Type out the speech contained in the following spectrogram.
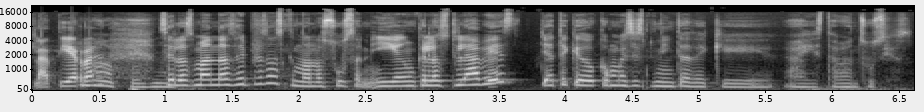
la tierra, No, pues no. se los mandas, hay personas que no los usan y aunque los laves, ya te quedó como esa espinita de que, ay, estaban sucios.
